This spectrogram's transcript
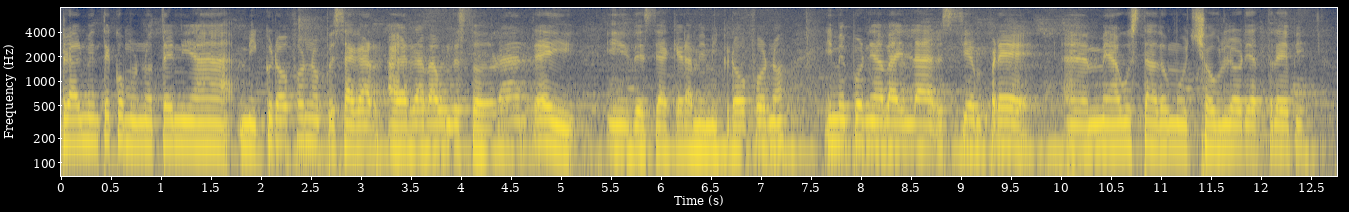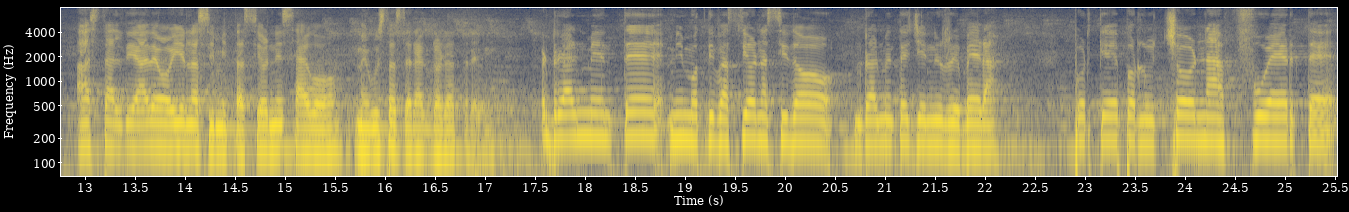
realmente como no tenía micrófono, pues agarraba un desodorante y, y, decía que era mi micrófono y me ponía a bailar. Siempre eh, me ha gustado mucho Gloria Trevi. Hasta el día de hoy en las imitaciones hago, me gusta hacer a Gloria Trevi. Realmente mi motivación ha sido realmente Jenny Rivera porque por luchona, fuerte,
